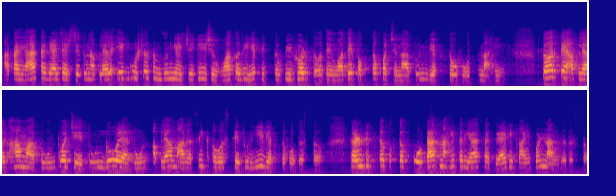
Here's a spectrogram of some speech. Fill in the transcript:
आता ह्या सगळ्या चर्चेतून आपल्याला एक गोष्ट समजून घ्यायची की जेव्हा कधी हे पित्त बिघडतं तेव्हा ते फक्त पचनातून व्यक्त होत नाही. तर ते आपल्या घामातून त्वचेतून डोळ्यातून आपल्या मानसिक अवस्थेतूनही व्यक्त होत असतं. कारण पित्त फक्त पोटात नाही तर या सगळ्या ठिकाणी पण नांदत असतं.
